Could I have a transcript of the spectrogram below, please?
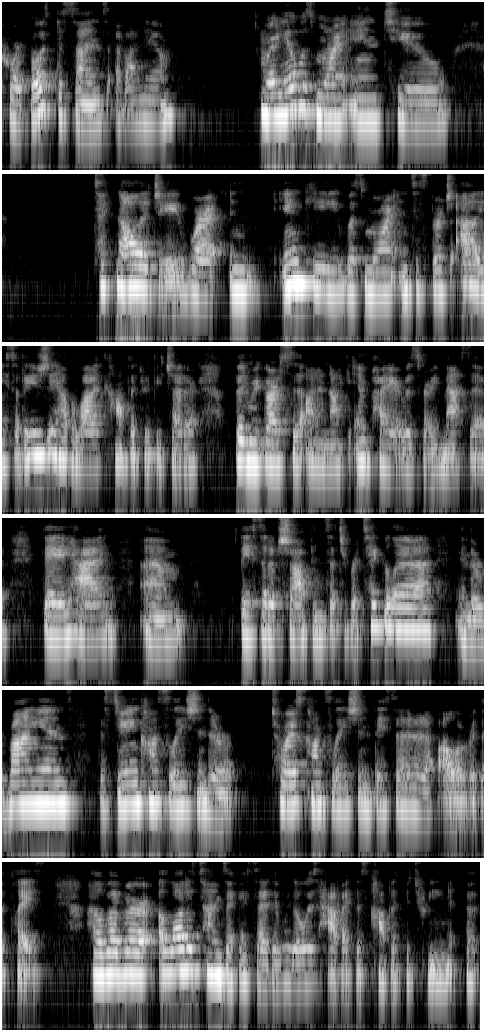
who are both the sons of Anu. Where Enlil was more into technology, where in, was more into spirituality, so they usually have a lot of conflict with each other. But in regards to the Anunnaki Empire, it was very massive. They had um, they set up shop in Zeta Reticula, in the Orions, the Sirian constellation, the Taurus constellation. They set it up all over the place. However, a lot of times, like I said, they would always have like this conflict between the,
